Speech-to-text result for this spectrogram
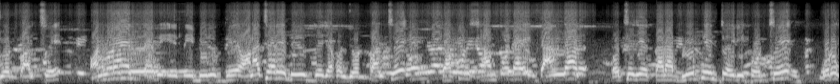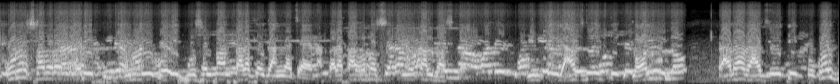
জোট পাচ্ছে অন্যায়ের বিরুদ্ধে, অনাচারের বিরুদ্ধে যখন জোট পাচ্ছে তখন সাম্প্রদায়িক দাঙ্গার হচ্ছে যে তারা ব্লু তৈরি করছে। ওরা কোনো সাধারণ গরিব, হিন্দু গরিব মুসলমান তারা কেউ দাঙ্গা চায় না। তারা পাশাপাশি চিরকাল বাস করে। কিন্তু রাজনৈতিক দলগুলো তারা রাজনৈতিক প্রকল্প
